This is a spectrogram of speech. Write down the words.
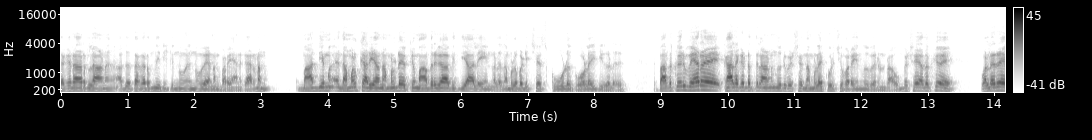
തകരാറിലാണ് അത് തകർന്നിരിക്കുന്നു എന്ന് വേണം പറയാൻ. കാരണം മാധ്യമ നമ്മൾക്കറിയാം നമ്മളുടെയൊക്കെ മാതൃകാ വിദ്യാലയങ്ങൾ നമ്മൾ പഠിച്ച സ്കൂൾ കോളേജുകൾ അപ്പം അതൊക്കെ ഒരു വേറെ കാലഘട്ടത്തിലാണെന്നൊരു പക്ഷേ നമ്മളെക്കുറിച്ച് പറയുന്നവരുണ്ടാവും പക്ഷേ അതൊക്കെ വളരെ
